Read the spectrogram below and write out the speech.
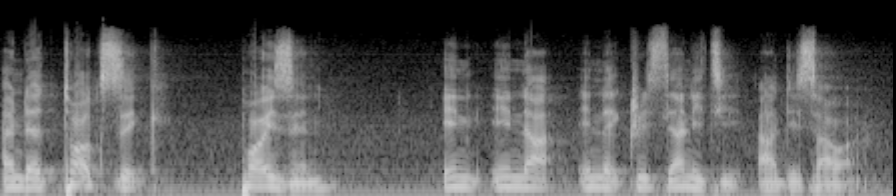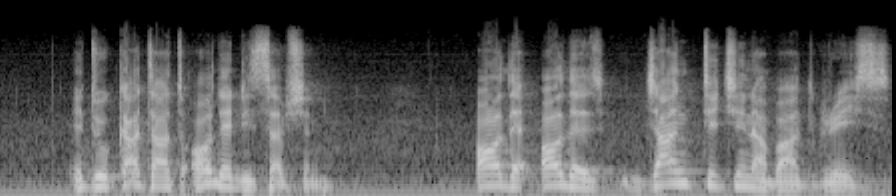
and the toxic poison in, in, uh, in the Christianity at this hour. It will cut out all the deception, all the, all the junk teaching about grace.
